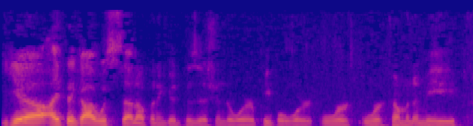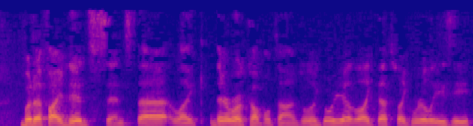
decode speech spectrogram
Yeah, I think I was set up in a good position to where people were were were coming to me. But if I did sense that, like there were a couple times where like, oh yeah, like that's like real easy.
